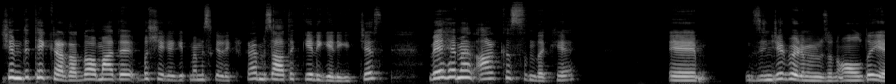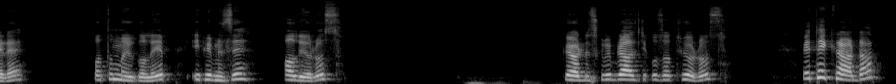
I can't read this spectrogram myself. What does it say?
Şimdi tekrardan normalde bu şekilde gitmemiz gerekirken biz artık geri geri gideceğiz. Ve hemen arkasındaki e, zincir bölümümüzün olduğu yere batım uygulayıp ipimizi alıyoruz. Gördüğünüz gibi birazcık uzatıyoruz. Ve tekrardan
